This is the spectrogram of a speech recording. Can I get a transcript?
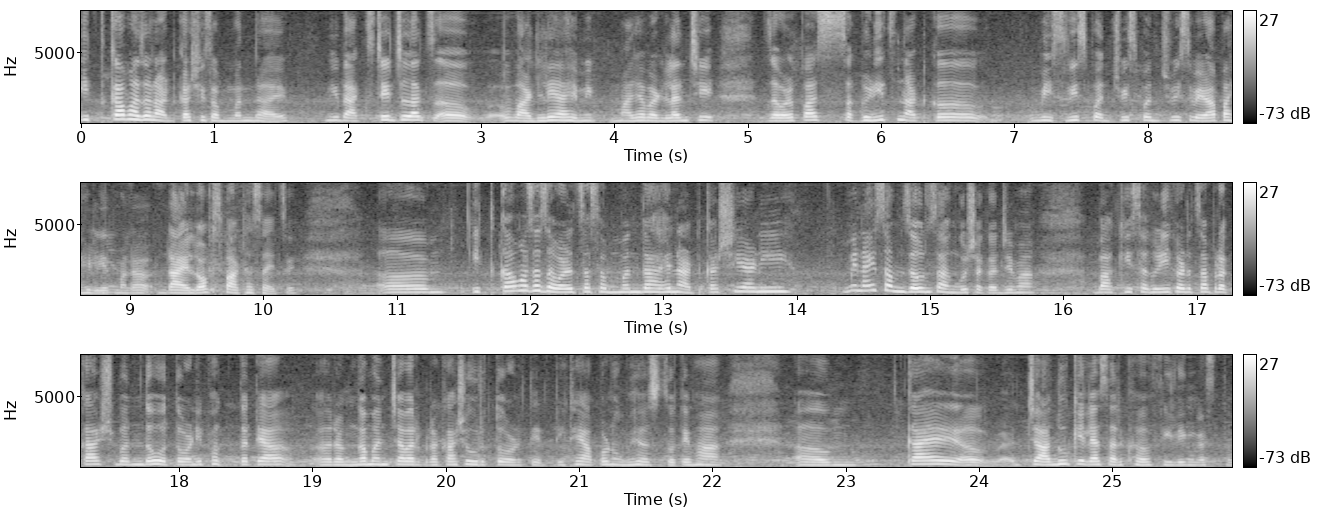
इतका माझा नाटकाशी संबंध आहे. मी बॅकस्टेजलाच अ, वाढले आहे. मी माझ्या वडिलांची जवळपास सगळीच नाटकं वीस वीस पंचवीस पंचवीस वेळा पाहिली आहेत. मला डायलॉग्स पाठ असायचे. इतका माझा जवळचा संबंध आहे नाटकाशी आणि मी नाही समजावून सांगू शकत. जेव्हा बाकी सगळीकडचा प्रकाश बंद होतो आणि फक्त त्या रंगमंचावर प्रकाश उरतो आणि ते- तिथे आपण उभे असतो तेव्हा काय जादू केल्यासारखं फिलिंग असतं.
